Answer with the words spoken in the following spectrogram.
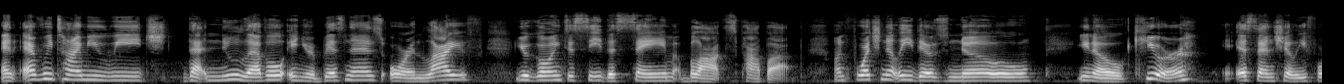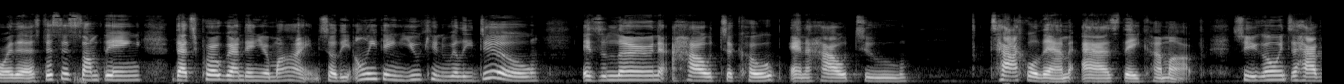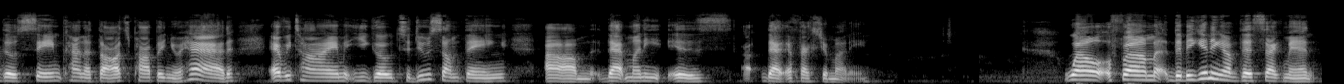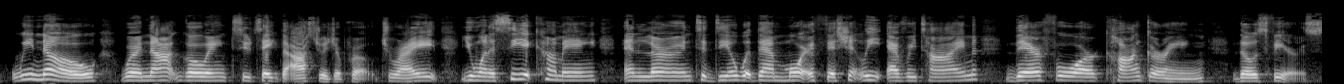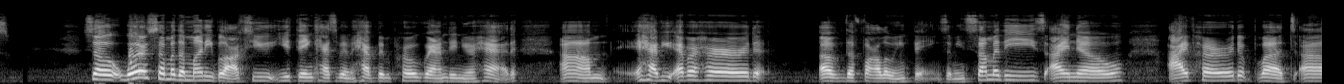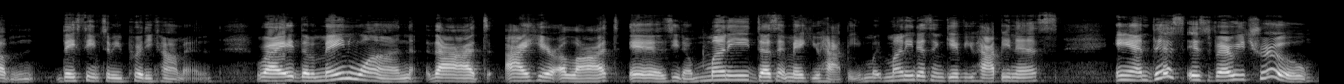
And every time you reach that new level in your business or in life, you're going to see the same blocks pop up. Unfortunately, there's no, you know, cure essentially for this. This is something that's programmed in your mind. So the only thing you can really do is learn how to cope and how to tackle them as they come up. So you're going to have those same kind of thoughts pop in your head every time you go to do something um, that money is uh, that affects your money. Well, from the beginning of this segment, we know we're not going to take the ostrich approach, right? You want to see it coming and learn to deal with them more efficiently every time, therefore conquering those fears. So, what are some of the money blocks you, you think has been have been programmed in your head? Um, have you ever heard of the following things? I mean, some of these I know I've heard, but um, they seem to be pretty common, right? The main one that I hear a lot is, you know, money doesn't make you happy. Money doesn't give you happiness. And this is very true.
